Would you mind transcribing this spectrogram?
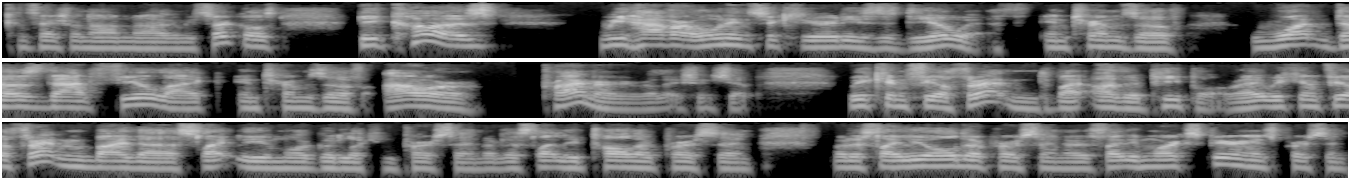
consensual non-monogamy circles because we have our own insecurities to deal with in terms of what does that feel like in terms of our primary relationship. We can feel threatened by other people, right? We can feel threatened by the slightly more good looking person or the slightly taller person or the slightly older person or the slightly more experienced person.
